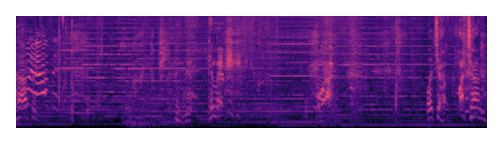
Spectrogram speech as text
What happened? happened? Come here. Wha- Watch out. Watch out.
